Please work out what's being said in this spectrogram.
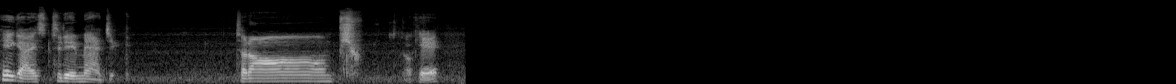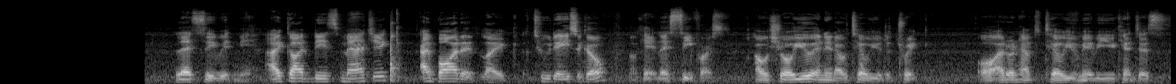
Hey guys, today magic. Ta-da! Okay. Let's see with me. I got this magic. I bought it like two days ago. Okay, let's see first. I'll show you and then I'll tell you the trick. Or I don't have to tell you, maybe you can just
